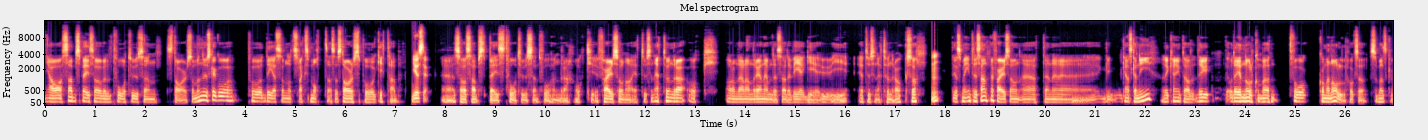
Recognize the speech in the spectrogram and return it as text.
Ja, Subspace har väl 2000 stars. Om man nu ska gå på det som något slags mått, alltså stars på GitHub. Just det. Eh, så har Subspace 2200 och Firezone har 1100 och av de där andra jag nämnde så hade VGUI 1100 också. Mm. det som är intressant med Firezone är att den är ganska ny. Och det kan inte all, det, och det är 0,2,0 också. Så man ska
